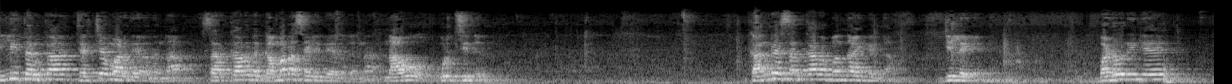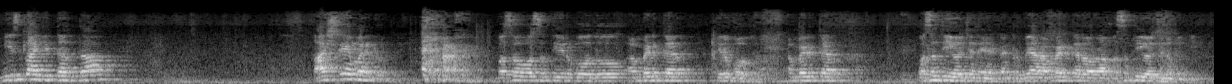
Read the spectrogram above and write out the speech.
ಇಲ್ಲಿ ತನಕ ಚರ್ಚೆ ಮಾಡದೇ ಇರೋದನ್ನ, ಸರ್ಕಾರದ ಗಮನ ಸೆಳೆದೇ ಇರೋದನ್ನ ನಾವು ಗುರುತಿಸಿದ್ದೇವೆ. ಕಾಂಗ್ರೆಸ್ ಸರ್ಕಾರ ಬಂದಾಗಿನಿಂದ ಜಿಲ್ಲೆಗೆ, ಬಡವರಿಗೆ ಮೀಸಲಾಗಿದ್ದಂತ ಆಶ್ರಯ ಮನೆಗಳು, ಬಸವ ವಸತಿ ಇರಬಹುದು ಅಂಬೇಡ್ಕರ್ ಇರಬಹುದು ಅಂಬೇಡ್ಕರ್ ವಸತಿ ಯೋಜನೆ ಡಾಕ್ಟರ್ ಬಿ ಆರ್ ಅಂಬೇಡ್ಕರ್ ಅವರ ವಸತಿ ಯೋಜನೆ ಬಗ್ಗೆ.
